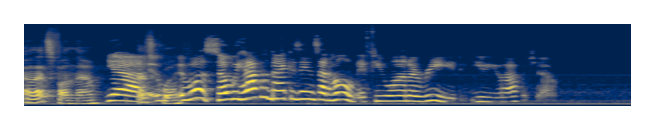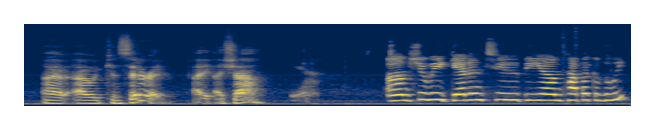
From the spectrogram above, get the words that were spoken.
Oh, that's fun though. Yeah, That's it, cool. it was. So we have the magazines at home if you want to read you Yu Yu Hakusho. I I would consider it. I, I shall. Yeah. Um, should we get into the um, topic of the week?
